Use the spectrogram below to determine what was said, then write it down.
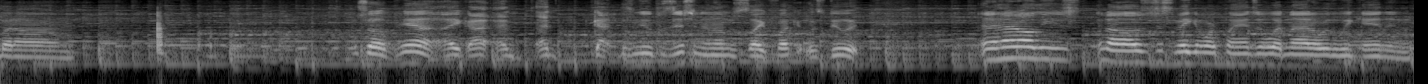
But um, so yeah, like I, I, I got this new position and I'm just like, fuck it, let's do it. And I had all these, you know, I was just making more plans and whatnot over the weekend, and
